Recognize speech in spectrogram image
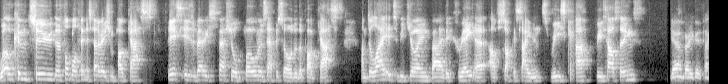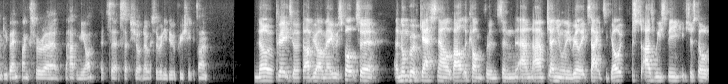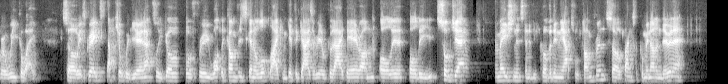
Welcome to the Football Fitness Federation podcast. This is a very special bonus episode of the podcast. I'm delighted to be joined by the creator of Soccer Science, Reese Carr. Reese, how's things? Yeah, I'm very good. Thank you, Ben. Thanks for, uh, for having me on at uh, such short notice. I really do appreciate your time. No, great to have you on, mate. We spoke to a number of guests now about the conference, and, and I'm genuinely really excited to go. Just as we speak, it's just over a week away. So it's great to catch up with you and actually go through what the conference is going to look like and give the guys a real good idea on all the all the subject information that's going to be covered in the actual conference. So thanks for coming on and doing it.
